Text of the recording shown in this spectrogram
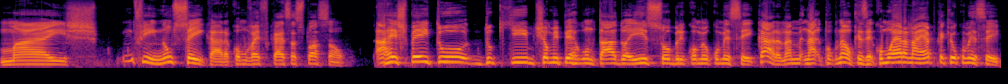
Mas, enfim, não sei, cara, como vai ficar essa situação. A respeito do que tinham me perguntado aí sobre como eu comecei. Cara, na, na, não, quer dizer, como era na época que eu comecei.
